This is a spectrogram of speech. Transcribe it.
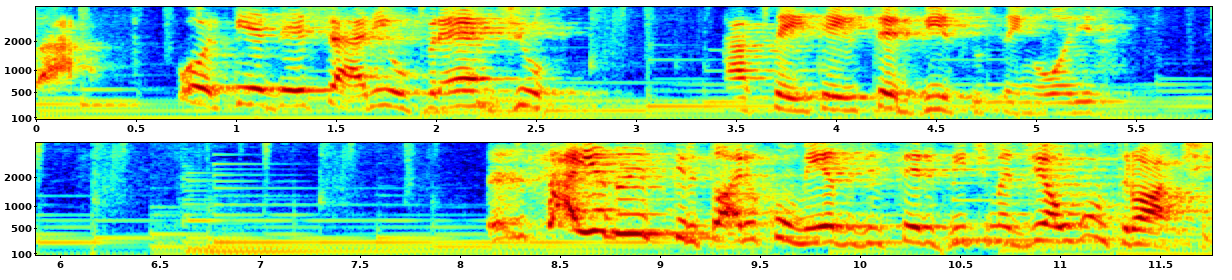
Ah, porque deixaria o prédio? Aceitei o serviço, senhores. Saí do escritório com medo de ser vítima de algum trote,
